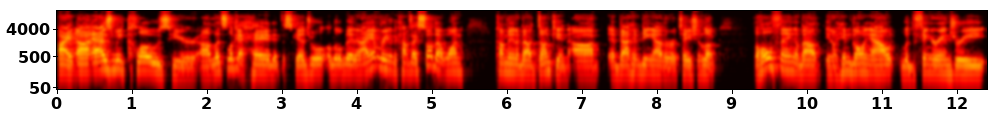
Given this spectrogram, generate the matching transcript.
All right, uh, as we close here, uh, let's look ahead at the schedule a little bit. And I am reading the comments. I saw that one come in about Duncan, uh, about him being out of the rotation. Look, the whole thing about you know him going out with the finger injury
